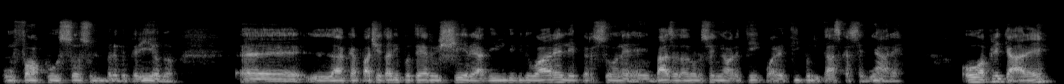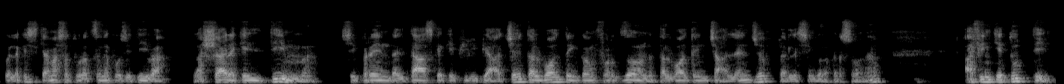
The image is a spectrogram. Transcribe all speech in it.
un focus sul breve periodo, eh, la capacità di poter riuscire ad individuare le persone in base alla loro seniority quale tipo di task assegnare o applicare quella che si chiama saturazione positiva, lasciare che il team si prenda il task che più gli piace, talvolta in comfort zone, talvolta in challenge per la singola persona, affinché tutti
